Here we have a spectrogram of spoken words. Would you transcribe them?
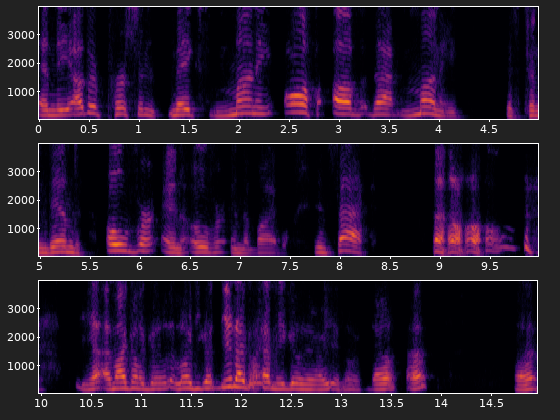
and the other person makes money off of that money is condemned over and over in the Bible. In fact, yeah, am I going to go? Lord, you go, you're not going to have me go there, are you, Lord? No, huh? Huh?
